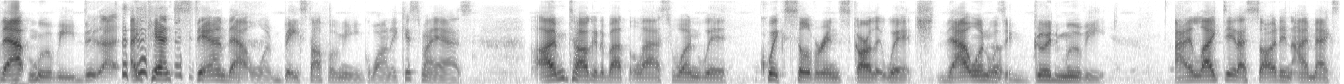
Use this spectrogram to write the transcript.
that movie. Dude, I, I can't stand that one based off of me iguana. Kiss my ass. I'm talking about the last one with Quicksilver and Scarlet Witch. That one was a good movie. I liked it. I saw it in IMAX.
